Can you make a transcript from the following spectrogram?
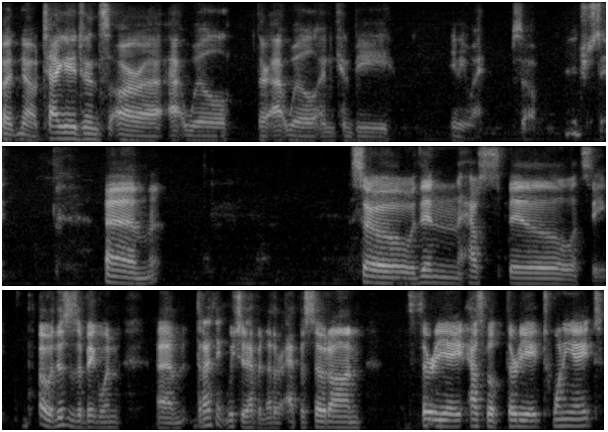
But no, tag agents are uh, at will. They're at will and can be anyway. So interesting. Um, so then House Bill, let's see. Oh, this is a big one um, that I think we should have another episode on. 38 House Bill 3828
